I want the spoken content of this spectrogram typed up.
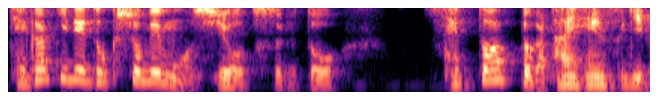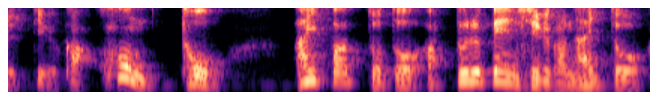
手書きで読書メモをしようとすると、セットアップが大変すぎるっていうか、本と iPad と Apple Pencil がないと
